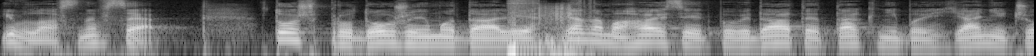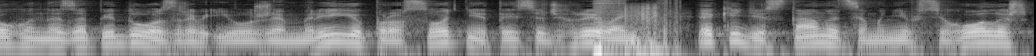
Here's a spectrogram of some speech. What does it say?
І, власне, все. Тож продовжуємо далі. Я намагаюся відповідати так, ніби я нічого не запідозрив і уже мрію про сотні тисяч гривень, які дістануться мені всього лиш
